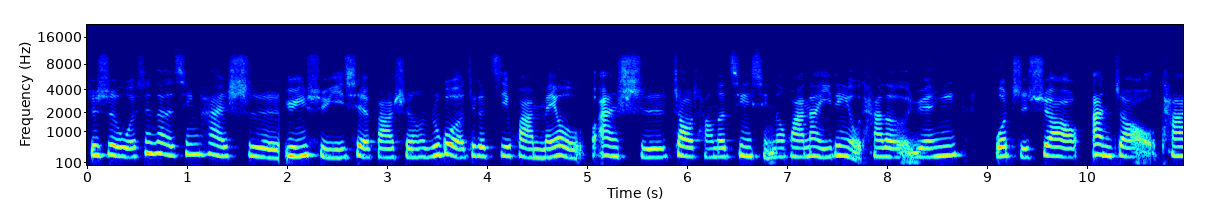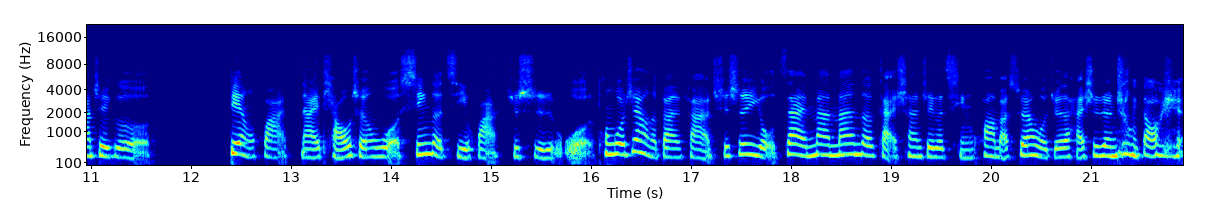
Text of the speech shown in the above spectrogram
就是我现在的心态是允许一切发生。如果这个计划没有按时照常的进行的话，那一定有它的原因。我只需要按照它这个变化来调整我新的计划，就是我通过这样的办法，其实有在慢慢的改善这个情况吧。虽然我觉得还是任重道远。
